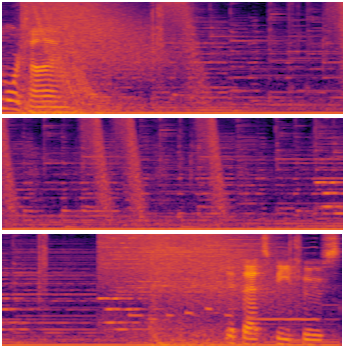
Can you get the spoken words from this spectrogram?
One more time. Get that speed boost.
